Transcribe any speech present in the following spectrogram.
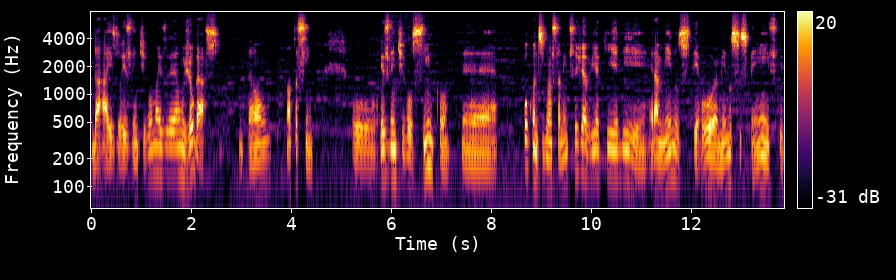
da raiz do Resident Evil, mas é um jogaço. Então, nota 5. O Resident Evil 5, é, pouco antes do lançamento, você já via que ele era menos terror, menos suspense,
